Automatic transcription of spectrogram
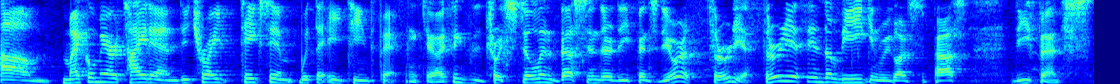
Um, Michael Mayer, tight end. Detroit takes him with the 18th pick. Okay, I think Detroit still invests in their defense. They are 30th, 30th in the league in regards to pass defense.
